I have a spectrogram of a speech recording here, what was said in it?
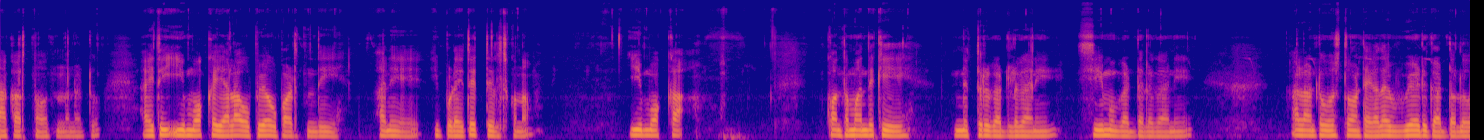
నాకు అర్థం అవుతుంది అన్నట్టు. అయితే ఈ మొక్క ఎలా ఉపయోగపడుతుంది అని ఇప్పుడైతే తెలుసుకుందాం. ఈ మొక్క కొంతమందికి నెత్తురుగడ్డలు కానీ సీము గడ్డలు కానీ అలాంటివి వస్తూ ఉంటాయి కదా వేడి గడ్డలు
